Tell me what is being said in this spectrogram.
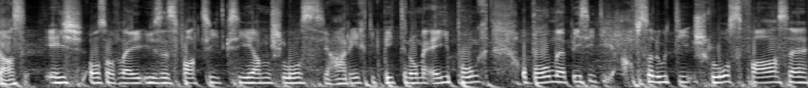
Das war auch so ein unser Fazit am Schluss. Ja, richtig, bitte nur einen Punkt. Obwohl man bis in die absolute Schlussphase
